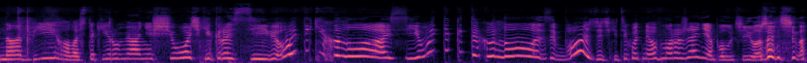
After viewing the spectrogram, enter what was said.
Набігалась, такі румяні щочки красиві. Ой, такі холосі, ой, такі ти холосі. Божечки, ти хоч не обмороження получила, женщина.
